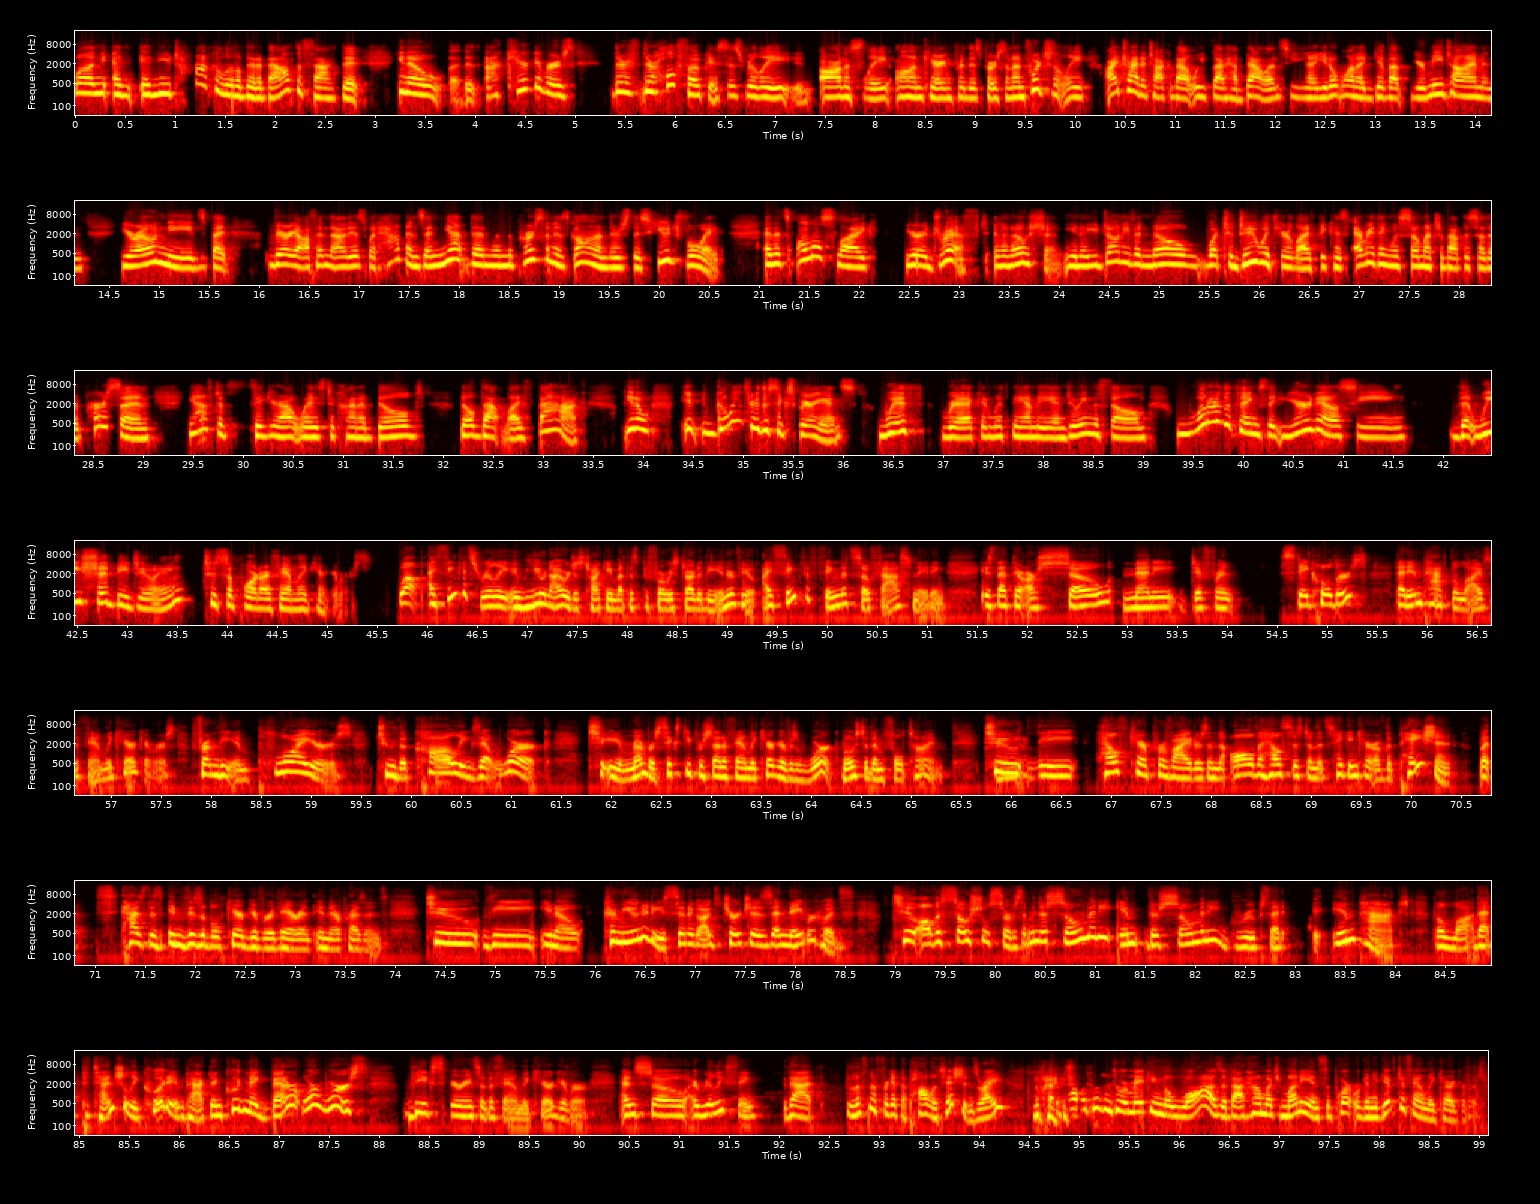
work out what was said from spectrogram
Well, and, and, and you talk a little bit about the fact that, you know, uh, our caregivers, their their whole focus is really honestly on caring for this person unfortunately i try to talk about we've got to have balance you know you don't want to give up your me time and your own needs but very often that is what happens. And yet, then when the person is gone, there's this huge void. And it's almost like you're adrift in an ocean. You know, you don't even know what to do with your life because everything was so much about this other person. You have to figure out ways to kind of build build that life back. You know, it, going through this experience with Rick and with Bambi and doing the film, what are the things that you're now seeing that we should be doing to support our family caregivers? Well, I think it's really, and you and I were just talking about this before we started the interview. I think the thing that's so fascinating is that there are so many different stakeholders that impact the lives of family caregivers from the employers to the colleagues at work to you remember 60% of family caregivers work most of them full time to mm-hmm. the healthcare providers and the, all the health system that's taking care of the patient but has this invisible caregiver there in, in their presence, to the, you know, communities, synagogues, churches, and neighborhoods, to all the social service. I mean, there's so many there's so many groups that uh, impact the law that potentially could impact and could make better or worse the experience of the family caregiver. And so I really think that let's not forget the politicians, right? right? The politicians who are making the laws about how much money and support we're going to give to family caregivers.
